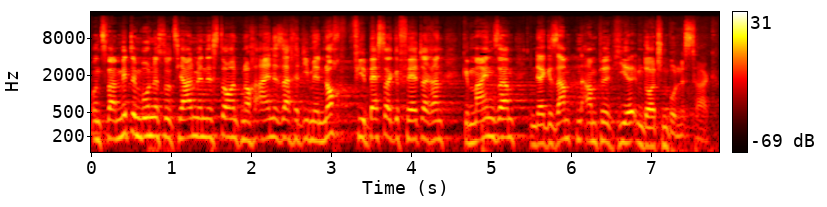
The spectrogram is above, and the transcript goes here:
und zwar mit dem Bundessozialminister. Und noch eine Sache, die mir noch viel besser gefällt daran, gemeinsam in der gesamten Ampel hier im Deutschen Bundestag.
